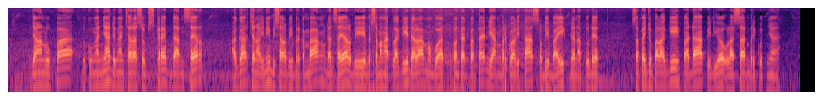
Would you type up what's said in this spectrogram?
Jangan lupa dukungannya dengan cara subscribe dan share agar channel ini bisa lebih berkembang dan saya lebih bersemangat lagi dalam membuat konten-konten yang berkualitas, lebih baik dan up to date. Sampai jumpa lagi pada video ulasan berikutnya.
